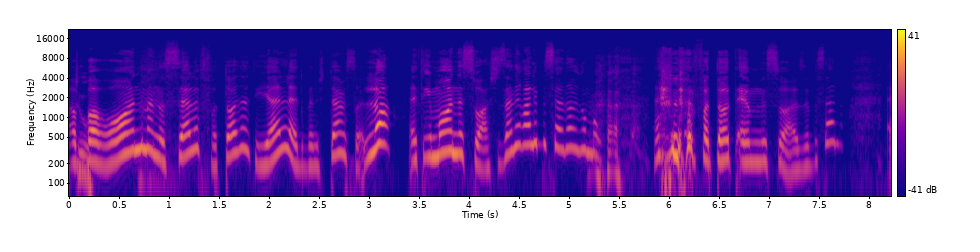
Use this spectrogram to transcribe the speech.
הברון מנסה לפתות את ילד בן 12, לא, את אמו הנשואה, שזה נראה לי בסדר גמור. לפתות אם נשואה, זה בסדר. Uh,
